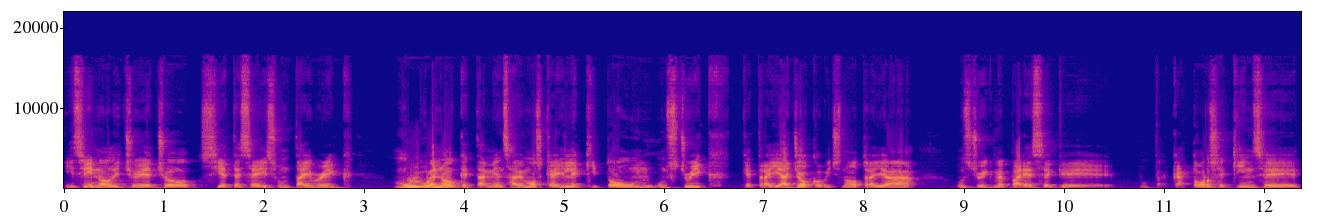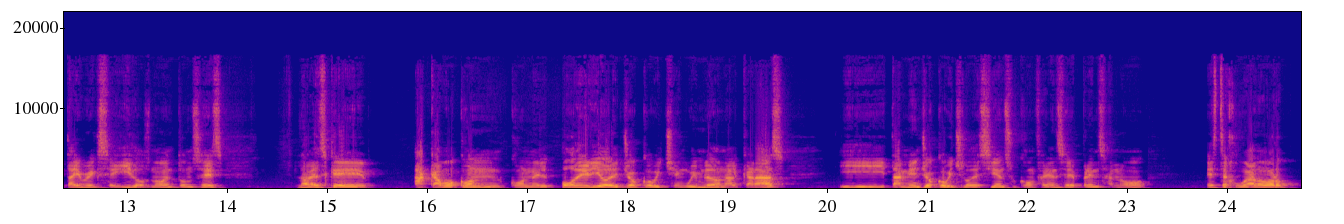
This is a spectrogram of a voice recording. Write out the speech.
Y sí, ¿no? Dicho y hecho, 7-6, un tiebreak muy bueno, que también sabemos que ahí le quitó un, streak que traía Djokovic, ¿no? Traía un streak, me parece que 14, 15 tiebreaks seguidos, ¿no? Entonces, la verdad es que acabó con, con, el poderío de Djokovic en Wimbledon Alcaraz Y también Djokovic lo decía en su conferencia de prensa, ¿no? Este jugador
